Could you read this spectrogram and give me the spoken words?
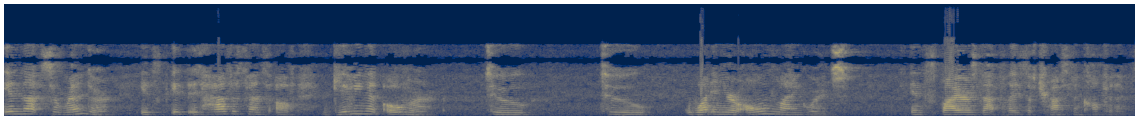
in that surrender, it's, it, it has a sense of giving it over to, to what in your own language inspires that place of trust and confidence,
